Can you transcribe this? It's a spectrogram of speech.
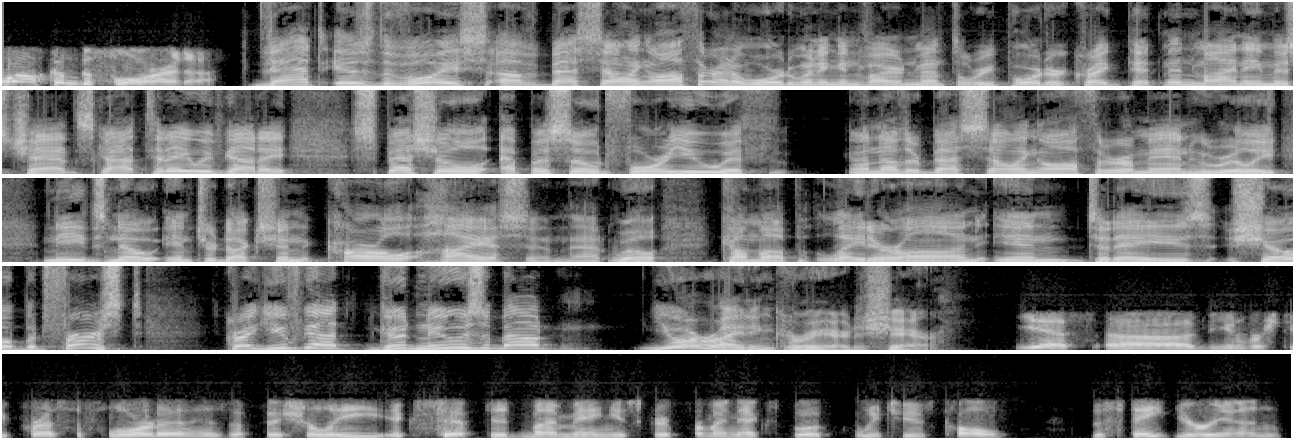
Welcome to Florida. That is the voice of best-selling author and award-winning environmental reporter Craig Pittman. My name is Chad Scott. Today we've got a special episode for you with another best-selling author, a man who really needs no introduction, Carl Hiaasen. That will come up later on in today's show. But first, Craig, you've got good news about your writing career to share. Yes, uh, the University Press of Florida has officially accepted my manuscript for my next book, which is called The State You're In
